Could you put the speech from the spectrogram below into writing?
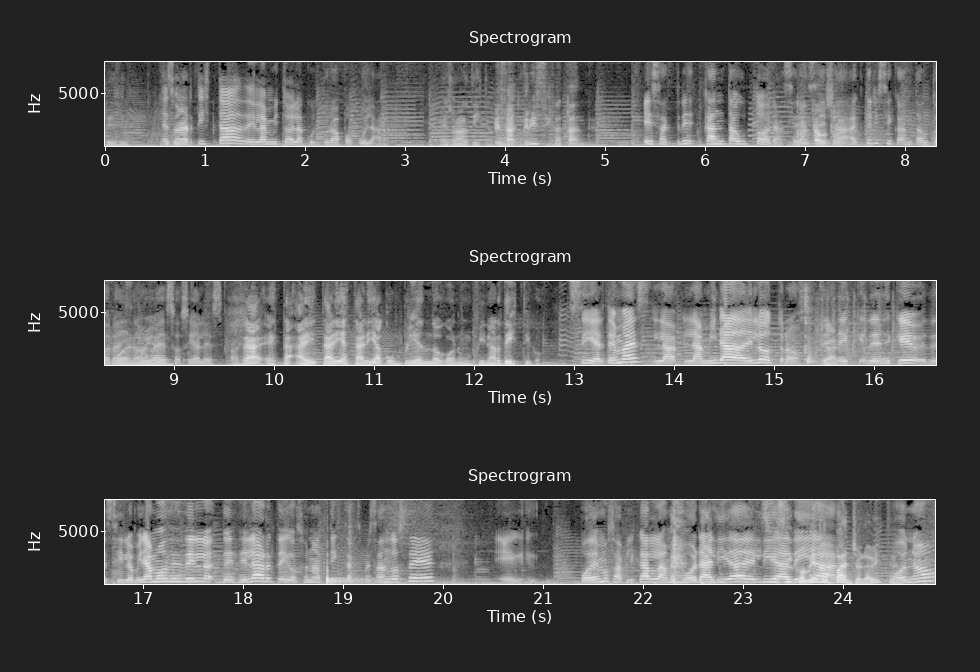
sí, sí. Es un artista del ámbito de la cultura popular. Es un artista. Es actriz y cantante. Es actriz, cantautora, se dice Cantautora. ella. Actriz y cantautora Bueno, en las redes sociales. O sea, esta- estaría, estaría cumpliendo con un fin artístico. Sí, el tema es la, la mirada del otro. Claro. Desde, que, desde que, de- si lo miramos desde el, desde el arte, digo, es un artista expresándose, eh, podemos aplicar la moralidad del Sí, día sí, a día. comiendo un pancho, ¿la viste? ¿O no?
